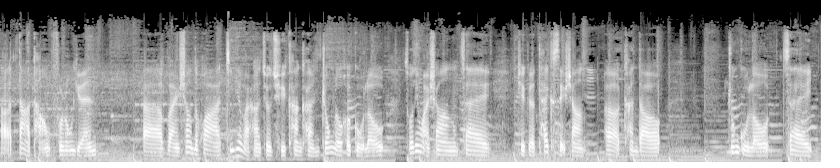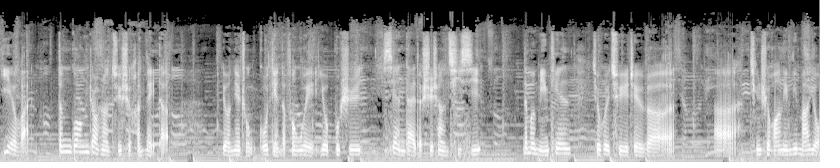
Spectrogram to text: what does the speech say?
啊大唐芙蓉园。啊，晚上的话，今天晚上就去看看钟楼和鼓楼。昨天晚上在这个 taxi 上，呃，看到钟鼓楼在夜晚灯光照上去是很美的，有那种古典的风味，又不失现代的时尚气息。那么明天就会去这个啊秦始皇陵兵马俑，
